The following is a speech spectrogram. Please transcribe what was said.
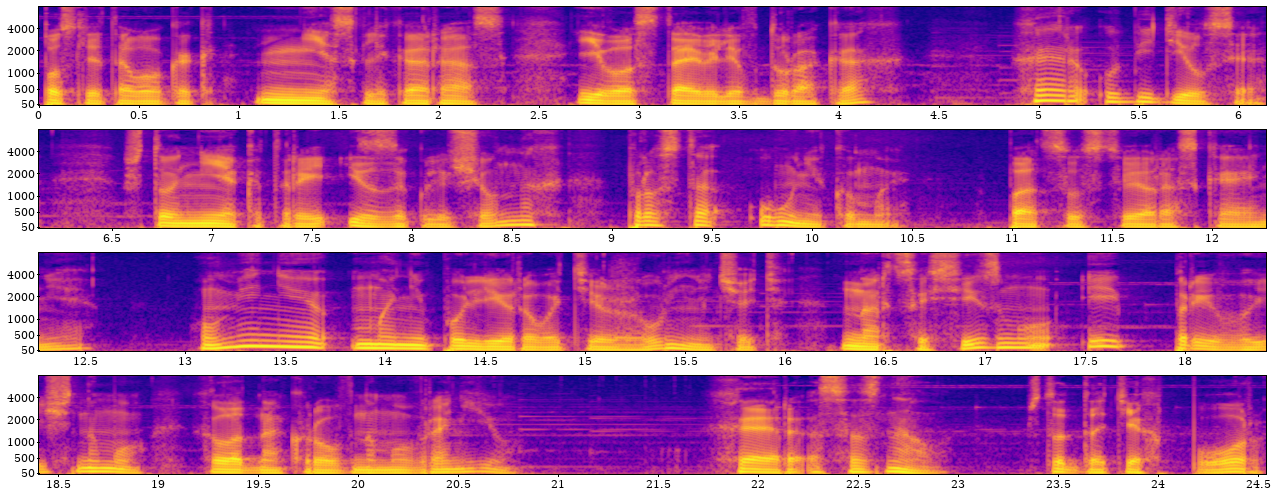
После того, как несколько раз его ставили в дураках, Хайер убедился, что некоторые из заключенных просто уникумы – по отсутствию раскаяния, умению манипулировать и жульничать, нарциссизму и привычному хладнокровному вранью. Хэр осознал, что до тех пор,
